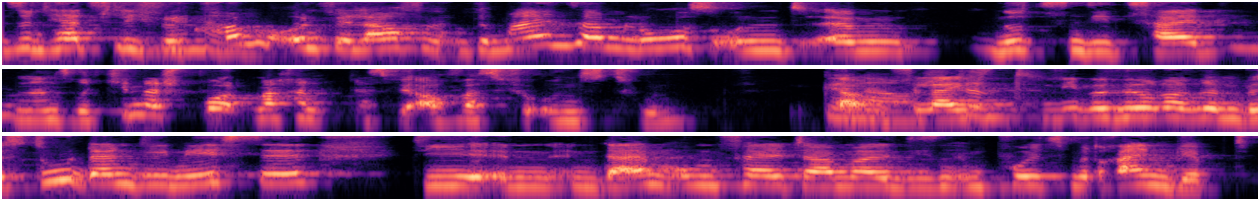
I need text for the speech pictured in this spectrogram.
sind herzlich genau. willkommen genau. und wir laufen gemeinsam los und ähm, nutzen die Zeit, wenn unsere Kinder Sport machen, dass wir auch was für uns tun. Genau, ja, vielleicht, stimmt. liebe Hörerin, bist du dann die Nächste, die in, in deinem Umfeld da mal diesen Impuls mit reingibt.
